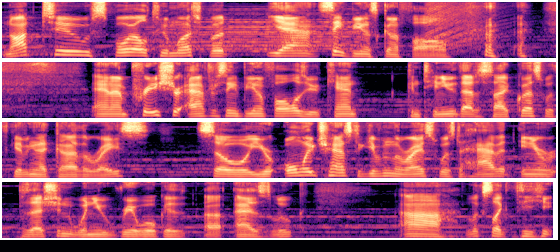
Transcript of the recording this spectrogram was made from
Not to spoil too much, but yeah, St. Binah's gonna fall. and I'm pretty sure after St. Binah falls, you can't continue that side quest with giving that guy the rice. So your only chance to give him the rice was to have it in your possession when you reawoke as, uh, as Luke. Ah, looks like the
